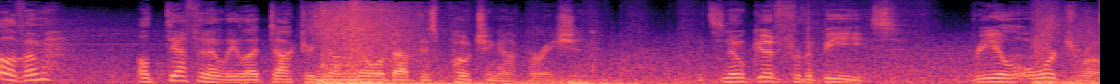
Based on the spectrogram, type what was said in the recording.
All of them. I'll definitely let Dr. Young know about this poaching operation. It's no good for the bees, real or drone.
